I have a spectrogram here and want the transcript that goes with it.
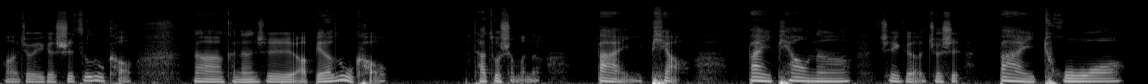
呃，就有一个十字路口，那可能是呃别的路口，他做什么呢？拜票，拜票呢，这个就是拜托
